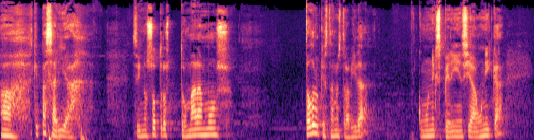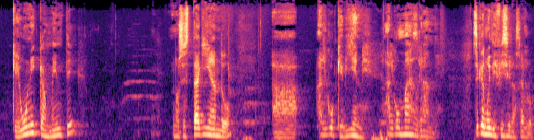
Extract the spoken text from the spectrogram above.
Ah, ¿Qué pasaría si nosotros tomáramos todo lo que está en nuestra vida como una experiencia única que únicamente nos está guiando a algo que viene, algo más grande. Sé que es muy difícil hacerlo.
